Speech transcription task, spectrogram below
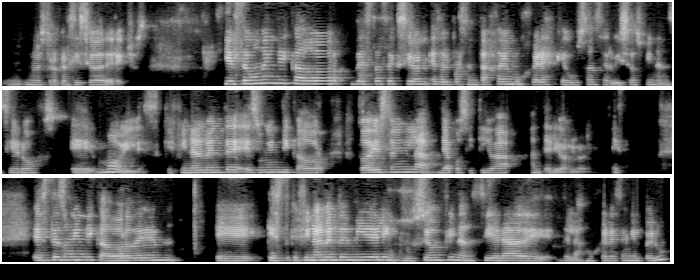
nuestro ejercicio de derechos. Y el segundo indicador de esta sección es el porcentaje de mujeres que usan servicios financieros eh, móviles, que finalmente es un indicador, todavía estoy en la diapositiva anterior, Lore. Este es un indicador de eh, que, finalmente mide la inclusión financiera de, las mujeres en el Perú.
